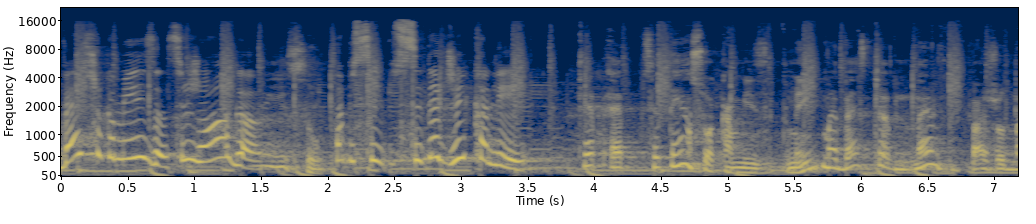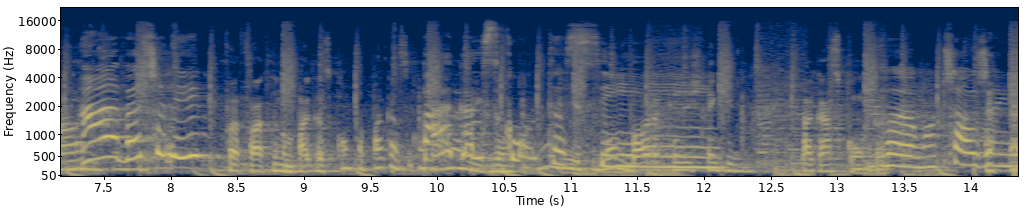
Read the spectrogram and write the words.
Veste a camisa, se joga. É isso. Sabe, se, se dedica ali. é- é- você tem a sua camisa também, mas veste, né? Pra ajudar. Ah, veste livre. Vai falar que não paga as contas, paga as contas. Paga né, as amiga? contas, É sim. Vambora que a gente tem que pagar as contas. Vamos, tchau, gente.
